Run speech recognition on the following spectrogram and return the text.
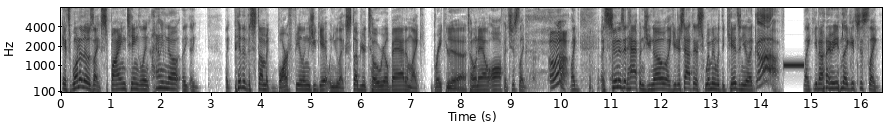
It's one of those like spine tingling, I don't even know, like like like pit of the stomach barf feelings you get when you like stub your toe real bad and like break your Yeah. toenail off. It's just like, Like as soon as it happens, you know, like you're just out there swimming with the kids and you're like, ah, f-" like you know what I mean? Like it's just like.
